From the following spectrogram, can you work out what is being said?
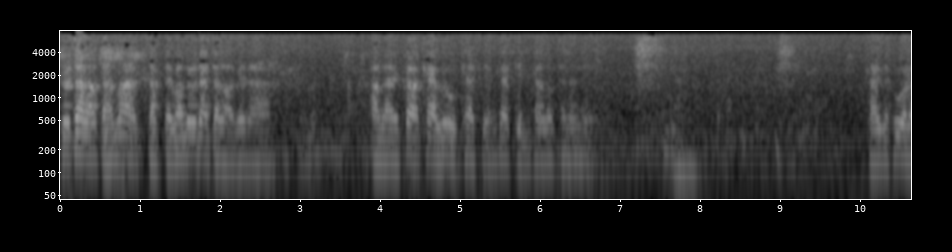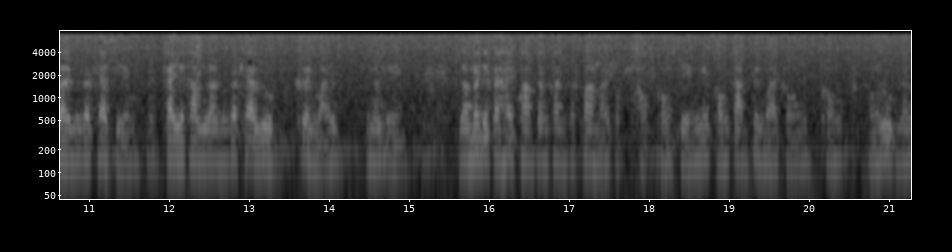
คือถ้าเราสามารถสักแต่ว่ารู้ได้ตลอดเวลา อะไรก็แค่รูปแค่เสียงแค่กลิ่นแค่รสเท่านั้นเอง ใครจะพูดอะไรมันก็แค่เสียง ใครจะทำอะไรมันก็แค่รูปเคลื่อนไหวเท่านั้นเอง เราไม่ได้ไปให้ความสำคัญกับความหมายของของของเสียงนี่ของการเคลื่อนไหวของของของรูปนั้น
